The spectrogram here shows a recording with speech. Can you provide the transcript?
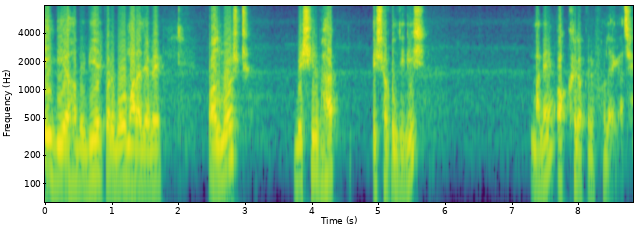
এই বিয়ে হবে, বিয়ের পরে বউ মারা যাবে। অলমোস্ট বেশিরভাগ এই সকল জিনিস মানে অক্ষরে অক্ষরে ফলে গেছে।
